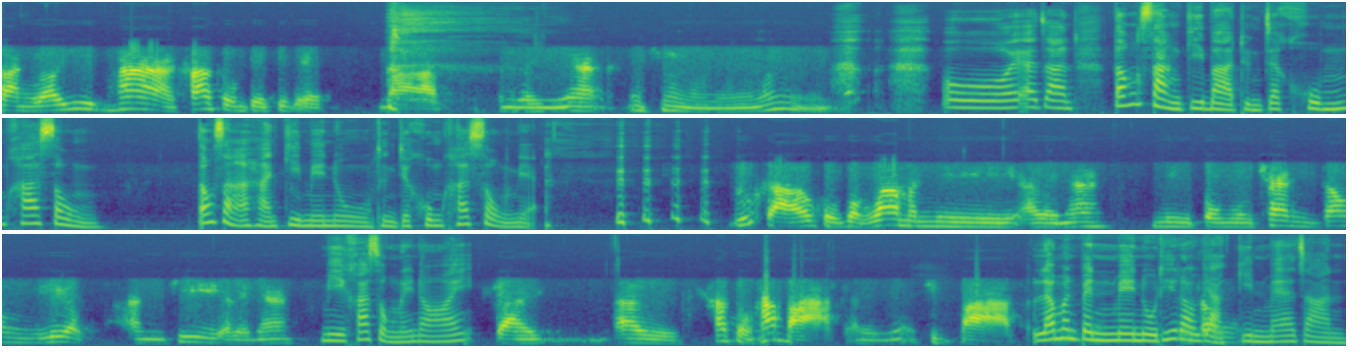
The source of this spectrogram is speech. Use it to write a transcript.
สั่งร้อยยี่ห้าค่าส่งเจ็ดสิบเอ็ดบาทอะไรเงี้ยอื้อหือโอ้ยอาจารย์ต้องสั่งกี่บาทถึงจะคุ้มค่าส่ง ต้องสั่งอาหารกี่เมนูถึงจะคุ้มค่าส่งเนี่ย ลูกสาวผมบอกว่ามันมีอะไรนะ มีโปรโมชั่นต้องเลือกอันที่อะไรนะ มีค่าส่งน้อยจ่ายเออค่าส่งห้าบาทอะไรเงี้ยสิบบาทๆแล้วมันเป็นเมนูที่เราต้องอยากกินไหมอาจารย์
